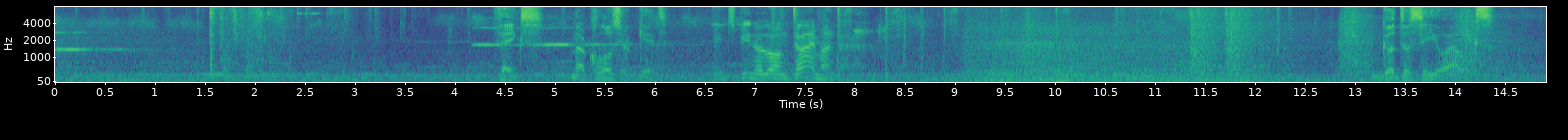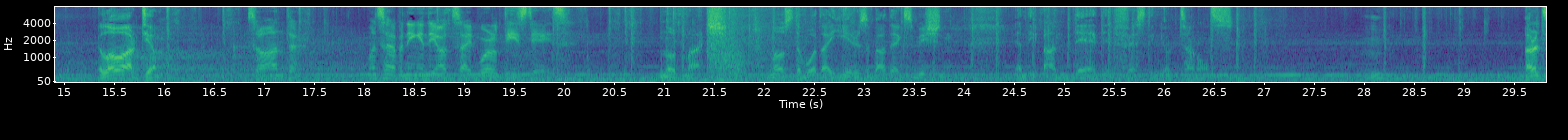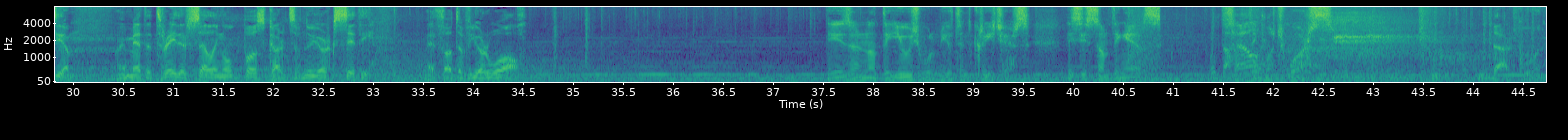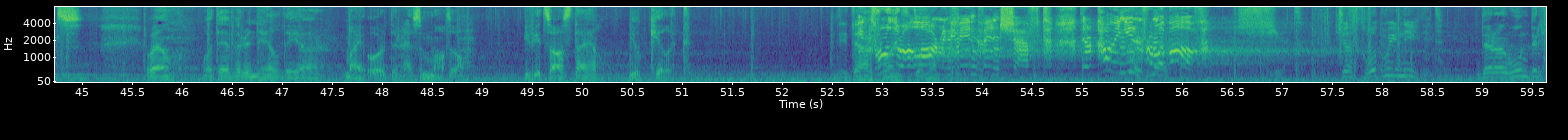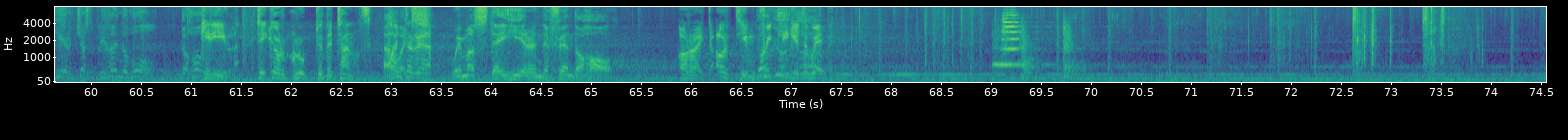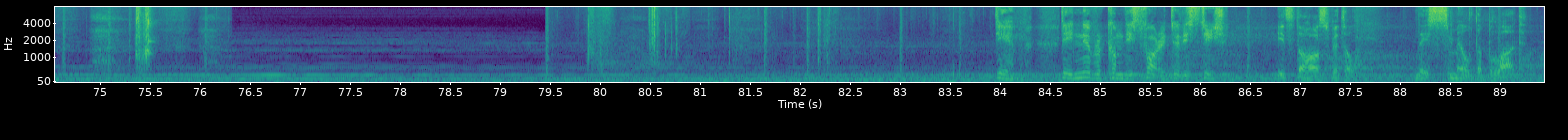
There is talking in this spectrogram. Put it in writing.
Thanks. Now close your gate. It's been a long time, Hunter. Good to see you, Alex. Hello, Artyom. So, Hunter, what's happening in the outside world these days? Not much. Most of what I hear is about the exhibition and the undead infesting your tunnels. Hmm? Artyom, I met a trader selling old postcards of New York City. I thought of your wall. These are not the usual mutant creatures. This is something else. something much worse. Dark ones. Well, whatever in hell they are, my order has a motto. If it's hostile, you kill it. The Dark Intruder Ones do alarm in the main vent shaft. They're coming in from above. Shit. Just what we needed. There are wounded here just behind the wall. The hall. Kirill, take your group to the tunnels. Alex, Hunter, uh, we must stay here and defend the hall. All right, our team, quickly get a weapon. Damn, they never come this far into the station. It's the hospital. They smell the blood.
